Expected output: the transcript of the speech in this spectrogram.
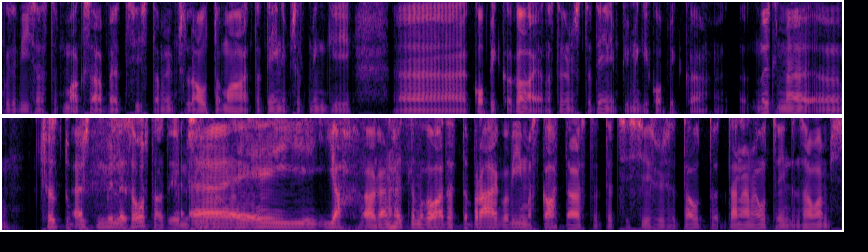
kui ta viis aastat maksab, et siis ta müüb selle auto maha, et ta teenib sealt mingi äh, kopika ka ja noh, tõenäoliselt ta teenibki mingi kopika. no ütleme äh, sõltub vist, mille sa ostad ja mis hinnaga? Äh, ei, jah, aga noh, ütleme, kui vaadata praegu viimast kahte aastat, et siis sisuliselt auto, tänane auto hind on sama, mis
